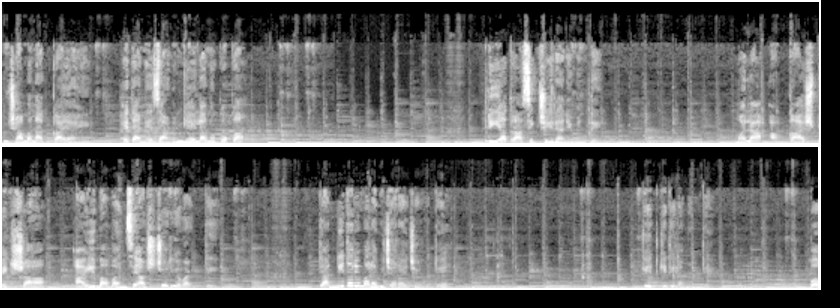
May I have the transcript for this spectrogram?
तुझ्या मनात काय आहे हे त्याने जाणून घ्यायला नको का? प्रिया त्रासिक चेहऱ्याने म्हणते मला आकाशपेक्षा आई बाबांचे आश्चर्य वाटते. त्यांनी तरी मला विचारायचे होते. केतकी तिला म्हणते बघ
